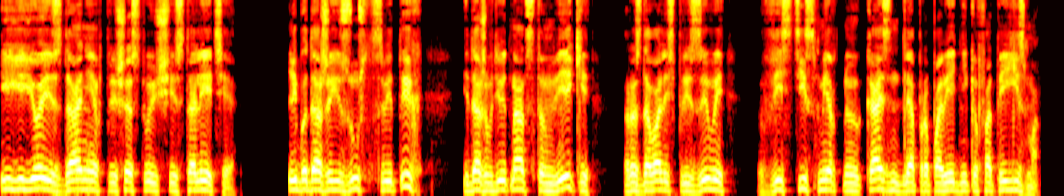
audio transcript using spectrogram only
и ее издания в предшествующие столетия. Ибо даже из уст святых и даже в XIX веке раздавались призывы ввести смертную казнь для проповедников атеизма.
